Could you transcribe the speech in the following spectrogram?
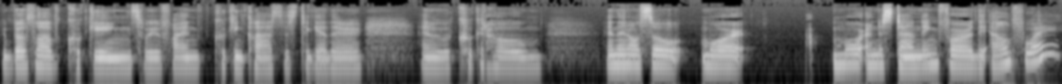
we both love cooking, so we would find cooking classes together, and we would cook at home, and then also more more understanding for the elf way,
